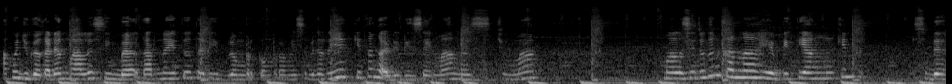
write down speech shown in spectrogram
Aku juga kadang males sih mbak karena itu tadi belum berkompromi. Sebenarnya kita nggak didesain males. Cuma males itu kan karena habit yang mungkin sudah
